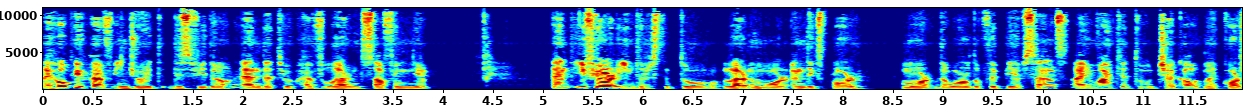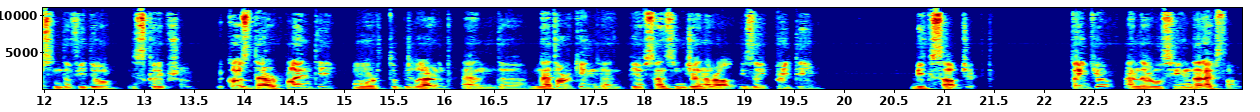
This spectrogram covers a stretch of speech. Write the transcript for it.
I hope you have enjoyed this video and that you have learned something new. And if you are interested to learn more and explore more the world of the pfSense, I invite you to check out my course in the video description because there are plenty more to be learned and uh, networking and pfSense in general is a pretty big subject. Thank you and I will see you in the next one.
